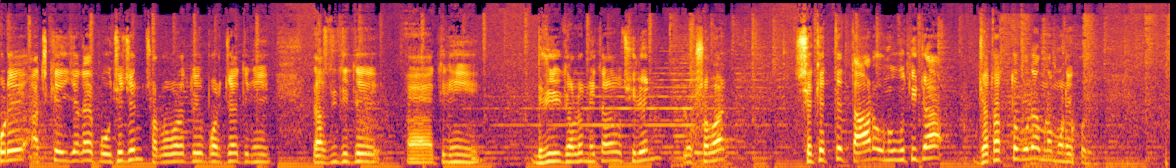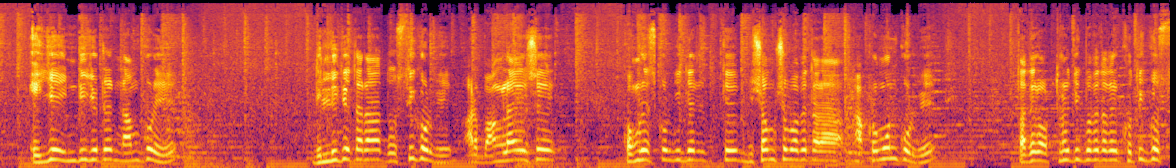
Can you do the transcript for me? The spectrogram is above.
করে আজকে এই জায়গায় পৌঁছেছেন। সর্বভারতীয় পর্যায়ে তিনি রাজনীতিতে তিনি বিরোধী দলের নেতাও ছিলেন লোকসভার। সেক্ষেত্রে তার অনুভূতিটা যথার্থ বলে আমরা মনে করি। এই যে ইন্ডিজোটের নাম করে দিল্লিতে তারা দোস্তি করবে আর বাংলায় এসে কংগ্রেস কর্মীদেরকে নৃশংসভাবে তারা আক্রমণ করবে, তাদের অর্থনৈতিকভাবে তাদের ক্ষতিগ্রস্ত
